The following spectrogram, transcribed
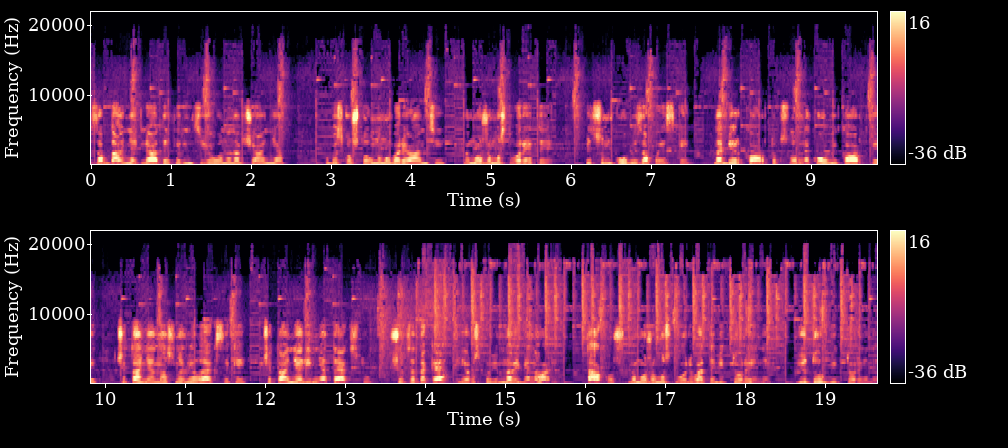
завдання для диференційованого навчання у безкоштовному варіанті. Ми можемо створити підсумкові записки, набір карток, словникові картки, читання на основі лексики, читання рівня тексту. Що це таке, я розповім на вебінарі. Також ми можемо створювати вікторини, YouTube вікторини.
